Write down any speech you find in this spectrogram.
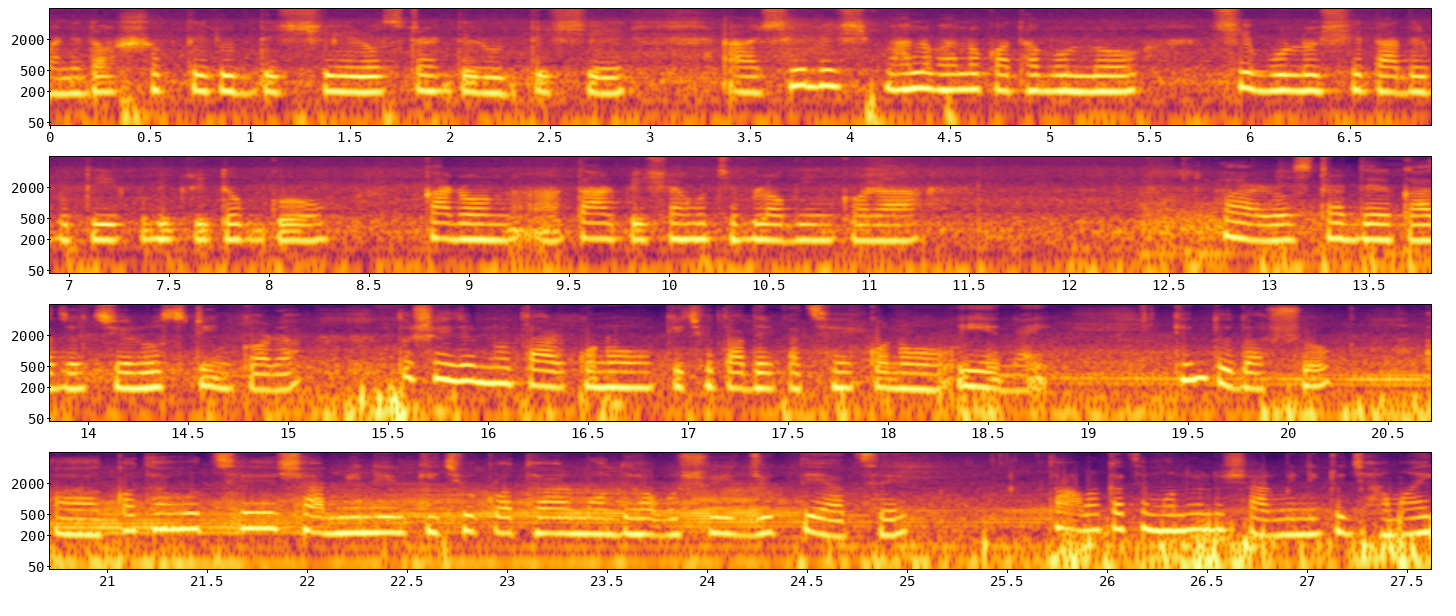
মানে দর্শকদের উদ্দেশ্যে, রোস্টারদের উদ্দেশ্যে সে বেশ ভালো ভালো কথা বলল। সে বলল সে তাদের প্রতি খুবই কৃতজ্ঞ, কারণ তার পেশা হচ্ছে ব্লগিং করা আর রোস্টারদের কাজ হচ্ছে রোস্টিং করা। তো সেই জন্য তার কোনো কিছু তাদের কাছে কোনো ইয়ে নাই। কিন্তু দর্শক কথা হচ্ছে, শারমিনের কিছু কথার মধ্যে অবশ্যই যুক্তি আছে। তো আমার কাছে মনে হলো শারমিন একটু ঝামাই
